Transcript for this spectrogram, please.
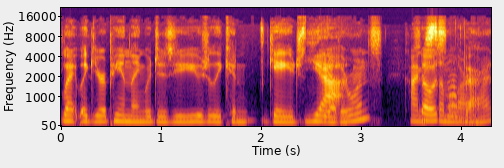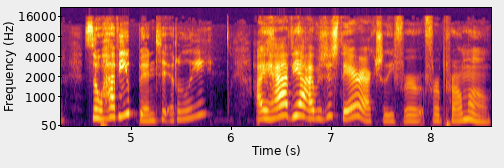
like like European languages, you usually can gauge Yeah. the other ones. Kind so of it's similar. not bad. So, have you been to Italy? I have. Yeah, I was just there actually for for promo.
